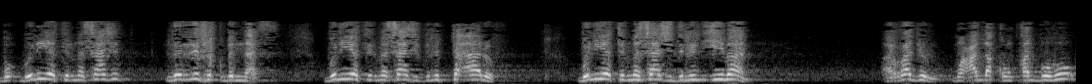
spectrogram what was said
بنيت المساجد للرفق بالناس. بنيت المساجد للتآلف. بنيت المساجد للإيمان. الرجل معلق قلبه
